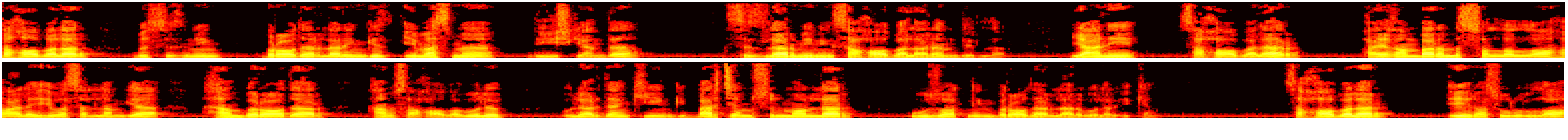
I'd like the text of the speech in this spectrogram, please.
Sahobalar biz sizning birodarlaringiz emasmi? deyishganda sizlar mening sahobalarim dedilar. Ya'ni sahobalar payg'ambarimiz sollallohu alayhi vasallamga ham birodar ham sahoba bo'lib ulardan keyingi barcha musulmonlar u zotning birodarlari bo'lar ekan. Sahobalar ey rasululloh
